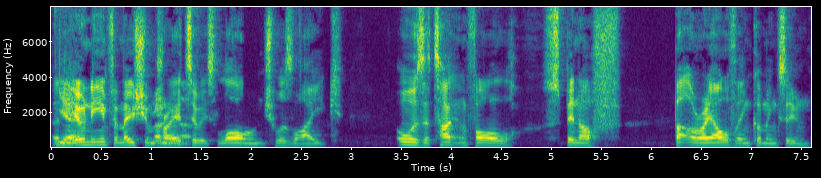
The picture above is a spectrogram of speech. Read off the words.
And Yeah. the only information Remember prior that. to its launch was like, oh, there's a Titanfall spin off battle royale thing coming soon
